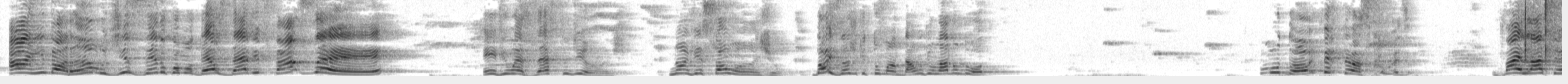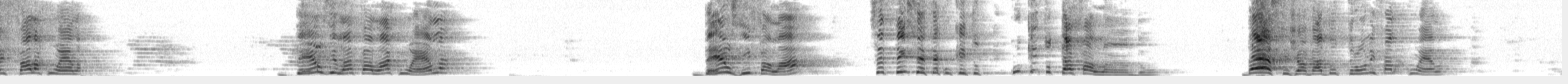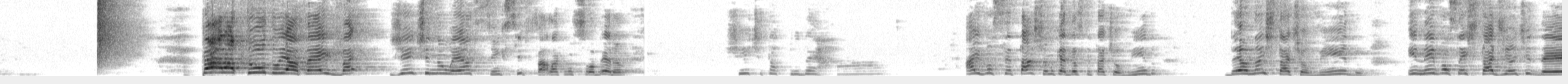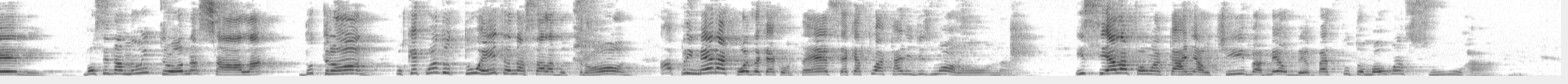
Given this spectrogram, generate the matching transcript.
ainda oramos dizendo como Deus deve fazer. Envia um exército de anjos. Não envia só um anjo. Dois anjos que tu mandar, um de um lado, um do outro. Mudou, inverteu as coisas. Vai lá, Senhor, e fala com ela. Deus ir lá falar com ela. Deus ir falar. Você tem certeza com quem tu, com quem tu tá falando? Desce, já vá do trono e fala com ela. Para tudo, Yahvé, e vai. Gente, não é assim que se fala com o soberano. Gente, tá tudo errado. Aí você tá achando que é Deus que está te ouvindo? Deus não está te ouvindo e nem você está diante dele. Você ainda não entrou na sala do trono. Porque quando tu entra na sala do trono, a primeira coisa que acontece é que a tua carne desmorona. E se ela for uma carne altiva, meu Deus, parece que tu tomou uma surra.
